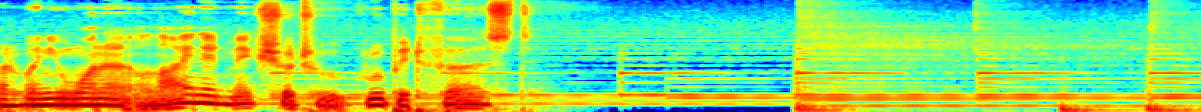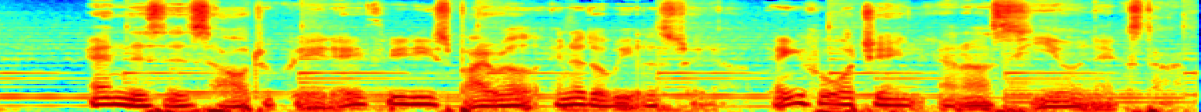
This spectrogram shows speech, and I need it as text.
But when you want to align it, make sure to group it first And this is how to create a 3D spiral in Adobe Illustrator. Thank you for watching and I'll see you next time.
